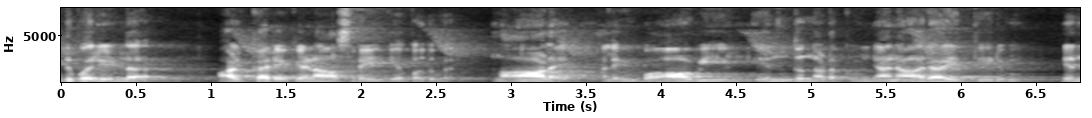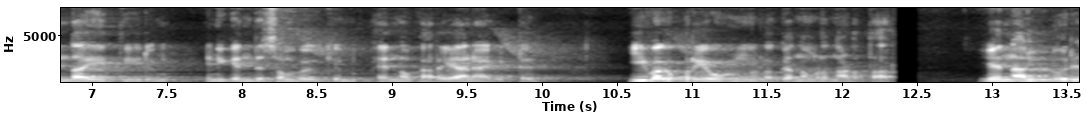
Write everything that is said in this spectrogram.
ഇതുപോലെയുള്ള ആൾക്കാരെയൊക്കെയാണ് ആശ്രയിക്കുക പതിവ്. നാളെ അല്ലെങ്കിൽ ഭാവിയിൽ എന്ത് നടക്കും ഞാൻ ആരായിത്തീരും എന്തായിത്തീരും എനിക്കെന്ത് സംഭവിക്കും എന്നൊക്കെ അറിയാനായിട്ട് ഈ വക പ്രയോഗങ്ങളൊക്കെ നമ്മൾ നടത്താറ് എന്നാൽ ഒരു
